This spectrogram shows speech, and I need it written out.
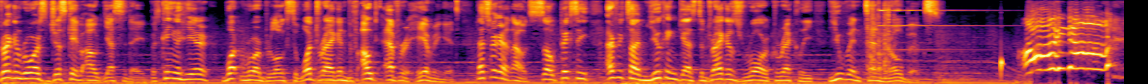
Dragon Roars just came out yesterday, but can you hear what roar belongs to what dragon without ever hearing it? Let's figure it out. So Pixie, every time you can guess the dragon's roar correctly, you win 10 Robux. Oh no!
